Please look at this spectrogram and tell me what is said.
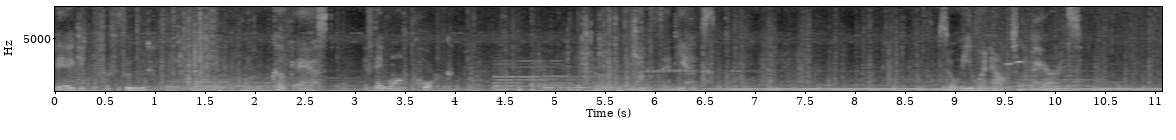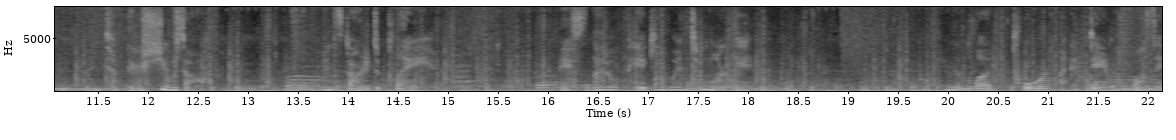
begging for food. Cook asked if they want pork. Kids. So he went out to the parents and took their shoes off and started to play. This little piggy went to market. And the blood poured like a damn faucet.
